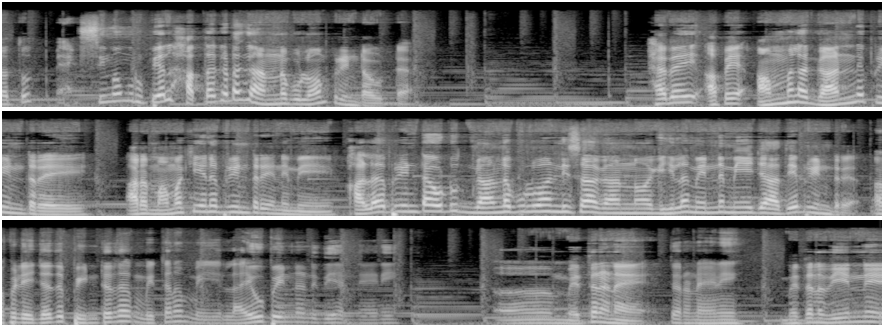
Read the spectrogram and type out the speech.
ගත්තුත් මැක්සිමම් රුපියල් හතකට ගන්න පුළුවන් පින්ට අවට් හැබැයි අපේ අම්මල ගන්න පින්ටරේ අර ම කියන පින්ටරේ මේ කල පින්ට අවුත් ගන්න පුළුවන් නිසා ගන්නවා ගහිලා මෙන්න මේ ජාතිය පින්ටර අපිට එජද පින්ටරක් මෙතන මේ ලයිව් පෙන්න්න දියන්නේන මෙතන නෑ. තරනෑනේ මෙතන තියන්නේ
